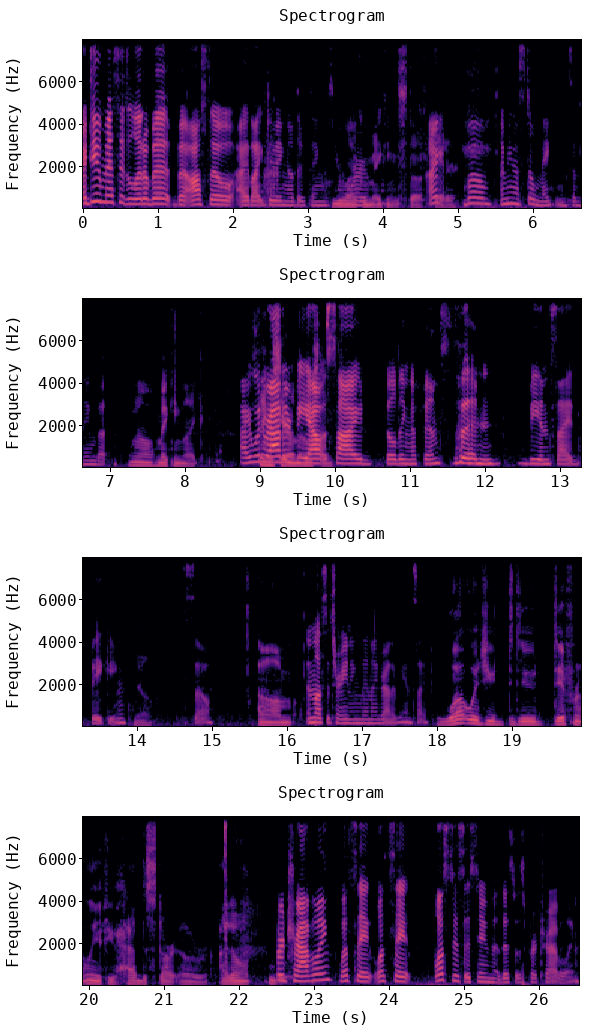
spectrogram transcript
I do miss it a little bit, but also I like doing other things You more. like making stuff I better. well, I mean, I'm still making something, but Well, making like I would rather be outside building a fence than be inside baking. yeah. So Um, unless it's raining, then I'd rather be inside. what would you do differently if you had to start over? I don't. For traveling, let's say, let's say, let's just assume that this was for traveling.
